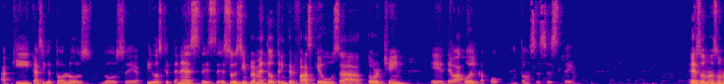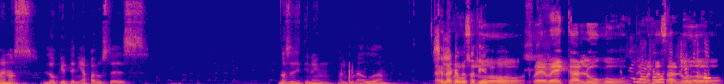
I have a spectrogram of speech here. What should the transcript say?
aquí casi que todos los, los activos que tenés, eso es simplemente otra interfaz que usa Thorchain eh, debajo del capó. Entonces, este, eso es más o menos lo que tenía para ustedes. No sé si tienen alguna duda. Se le acabó saludo. Rebeca Lugo, te manda saludo.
